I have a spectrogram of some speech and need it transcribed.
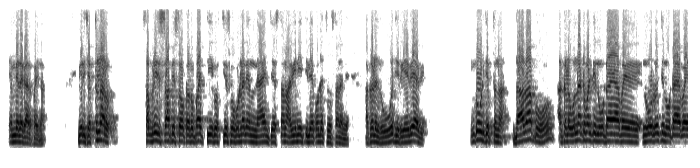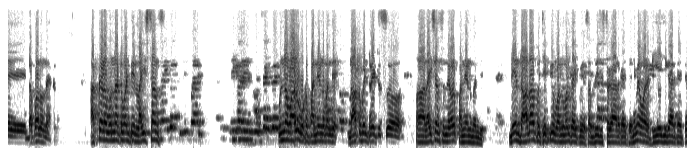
ఎమ్మెల్యే గారి పైన. మీరు చెప్తున్నారు సబ్ రిజిస్టర్ ఆఫీస్లో ఒక రూపాయి తీసుకోకుండా నేను న్యాయం చేస్తాను అవినీతి లేకుండా చూస్తానని. అక్కడ రోజు రేవే అవి. ఇంకొకటి చెప్తున్నా. దాదాపు అక్కడ ఉన్నటువంటి నూట యాభై నూరు నుంచి నూట యాభై డబ్బాలు ఉన్నాయి అక్కడ. అక్కడ ఉన్నటువంటి లైసెన్స్ ఉన్న వాళ్ళు ఒక పన్నెండు మంది. డాక్యుమెంట్ రైటర్స్ లైసెన్స్ ఉండేవాళ్ళు పన్నెండు మంది. నేను దాదాపు చెప్పి వన్ మంత్ అయిపోయింది. సబ్ రిజిస్టర్ గారికి అయితేనే వాళ్ళ డిఐజీ గారికి అయితే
